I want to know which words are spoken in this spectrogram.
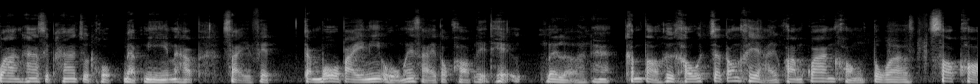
กว้าง 55.6 แบบนี้นะครับ ใส่เฟด จัมโบ้ไปนี่โอ้ไม่สายตกขอบเละเทะเลยเหรอนะฮะคำตอบคือเขาจะต้องขยายความกว้างของตัวซอกคอ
